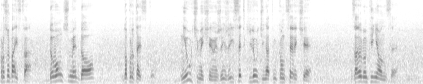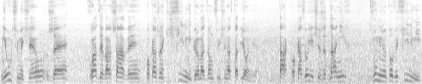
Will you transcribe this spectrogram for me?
Proszę Państwa, dołączmy do, do protestu. Nie łudźmy się, że jeżeli setki ludzi na tym koncercie zarobią pieniądze, nie łudźmy się, że władze Warszawy pokażą jakiś filmik gromadzący się na stadionie. Tak, okazuje się, że dla nich dwuminutowy filmik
